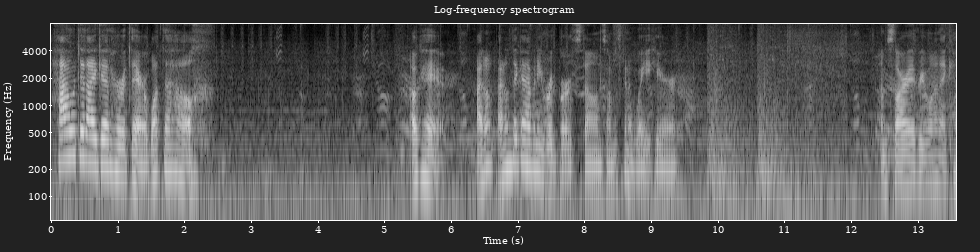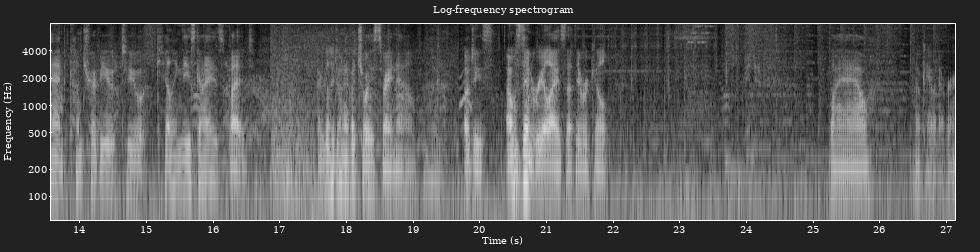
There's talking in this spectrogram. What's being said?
How did I get hurt there? What the hell? okay, I don't I don't think I have any rebirth stones, so I'm just gonna wait here. I'm sorry everyone, I can't contribute to killing these guys, but I really don't have a choice right now. Oh jeez, I almost didn't realize that they were killed. Wow. Okay, whatever.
